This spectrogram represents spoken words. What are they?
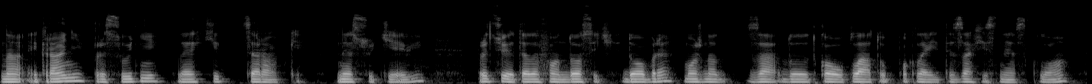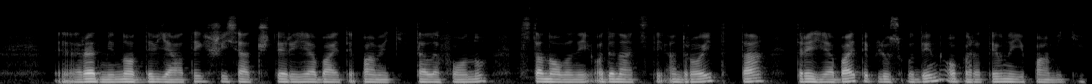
На екрані присутні легкі царапки, не суттєві. Працює телефон досить добре. Можна за додаткову плату поклеїти захисне скло. Redmi Note 9, 64 ГБ пам'яті телефону, встановлений 11 Android та 3 ГБ плюс 1 оперативної пам'яті.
